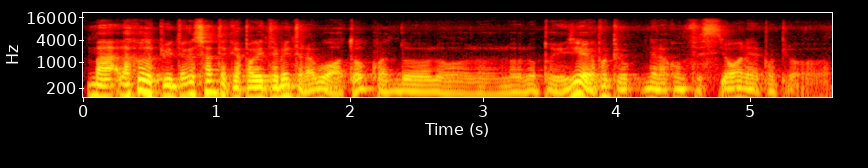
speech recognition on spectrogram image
Ma la cosa più interessante è che apparentemente era vuoto quando l'ho, l'ho, l'ho presi, era proprio nella confezione, proprio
